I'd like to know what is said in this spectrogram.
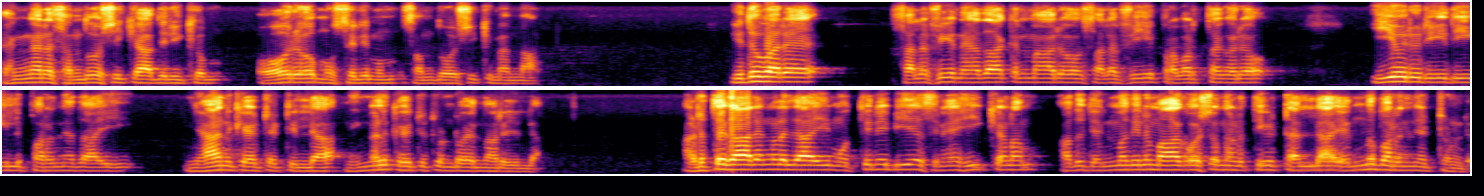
എങ്ങനെ സന്തോഷിക്കാതിരിക്കും? ഓരോ മുസ്ലിമും സന്തോഷിക്കുമെന്നാണ്. ഇതുവരെ സലഫി നേതാക്കന്മാരോ സലഫി പ്രവർത്തകരോ ഈ ഒരു രീതിയിൽ പറഞ്ഞതായി ഞാൻ കേട്ടിട്ടില്ല. നിങ്ങൾ കേട്ടിട്ടുണ്ടോ എന്നറിയില്ല. അടുത്ത കാലങ്ങളിലായി മുത്തുനബിയെ സ്നേഹിക്കണം അത് ജന്മദിനം ആഘോഷം നടത്തിയിട്ടല്ല എന്ന് പറഞ്ഞിട്ടുണ്ട്.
